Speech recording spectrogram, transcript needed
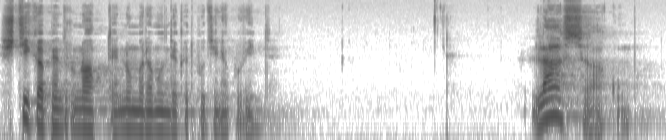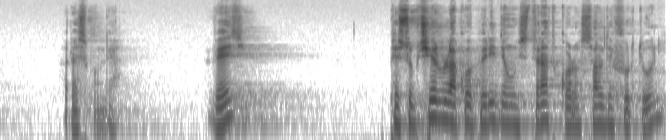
Știi că pentru noapte nu-mi rămân decât puține cuvinte. Lasă acum, răspundea. Vezi? Pe sub cerul acoperit de un strat colosal de furtuni,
